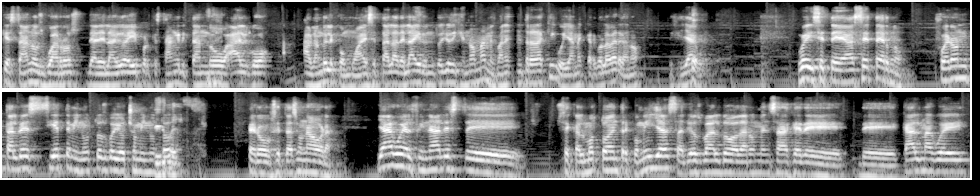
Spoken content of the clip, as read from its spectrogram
que estaban los guarros de Adelaido ahí porque estaban gritando algo, hablándole como a ese tal Adelaido. Entonces yo dije, no mames, van a entrar aquí, güey, ya me cargó la verga, ¿no? Dije, ya, güey. Güey, se te hace eterno. Fueron tal vez siete minutos, güey, ocho minutos, pero se te hace una hora. Ya, güey, al final, este, se calmó todo, entre comillas. Salió Osvaldo a dar un mensaje de, de calma, güey.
